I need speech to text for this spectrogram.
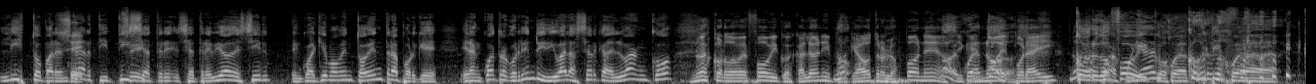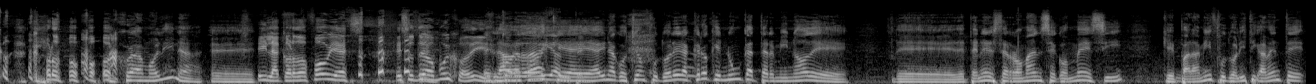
listo para Sí. entrar. Titi Sí. se, atre- se atrevió a decir en cualquier momento entra porque eran cuatro corriendo y Dybala cerca del banco. No es cordobefóbico Scaloni No. porque a otros los pone, así que no es por ahí. No, juega Cordofóbico. Julián, Juega Cuti, juega, Cordofobia. juega Molina. eh, Y la cordofobia es, es un tema muy jodido. La verdad es que hay una cuestión futbolera. Creo que nunca terminó de, de- de tener ese romance con Messi, que para mí futbolísticamente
